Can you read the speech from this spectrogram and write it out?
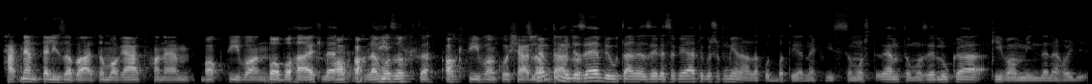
hát nem telizabálta magát, hanem aktívan... Baba hájt le, aktív, lemozogta. Aktívan kosárlabdázott. Nem tudom, hogy az EB után azért ezek a játékosok milyen állapotba térnek vissza. Most nem tudom, azért Luka ki van mindene, hogy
